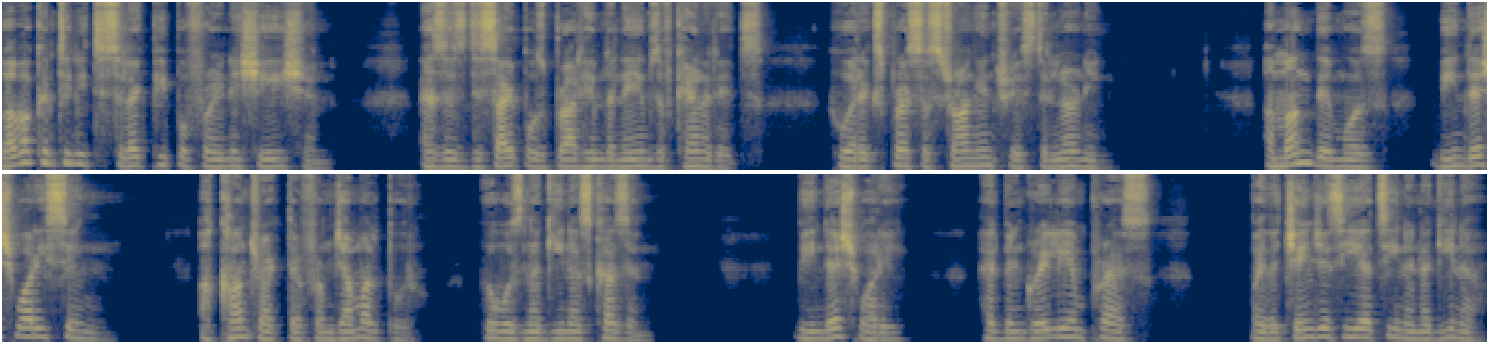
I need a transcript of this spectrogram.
Baba continued to select people for initiation as his disciples brought him the names of candidates who had expressed a strong interest in learning. Among them was Bindeshwari Singh, a contractor from Jamalpur who was Nagina's cousin. Bindeshwari had been greatly impressed by the changes he had seen in Nagina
